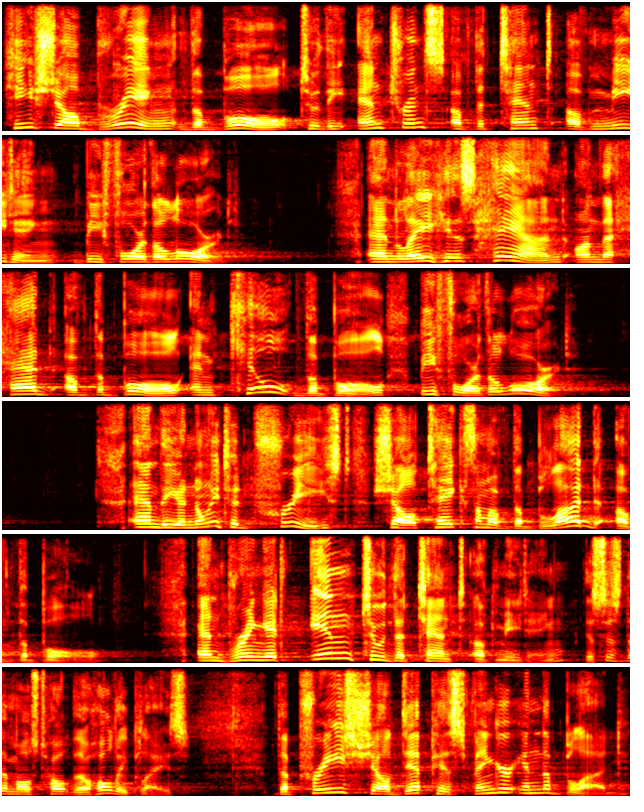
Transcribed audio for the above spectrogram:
He shall bring the bull to the entrance of the tent of meeting before the Lord, and lay his hand on the head of the bull and kill the bull before the Lord. And the anointed priest shall take some of the blood of the bull and bring it into the tent of meeting. This is the most ho- the holy place. The priest shall dip his finger in the blood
